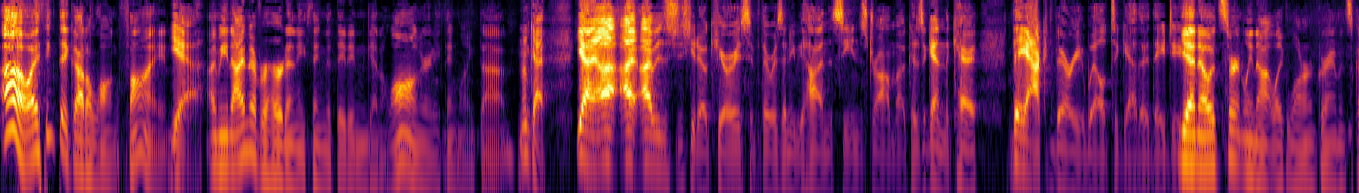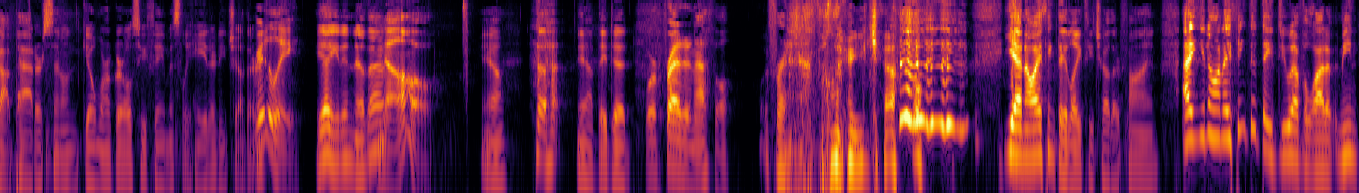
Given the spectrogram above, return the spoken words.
Oh, I think they got along fine. Yeah. I mean, I never heard anything that they didn't get along or anything like that. Okay, yeah, I, I was just you know curious if there was any behind the scenes drama because again the char- they act very well together. They do. Yeah, no, it's certainly not like Lauren Graham and Scott Patterson on Gilmore Girls who famously hated each other. Really? Yeah, you didn't know that? No. Yeah. yeah, they did. We're Fred and Ethel. Fred and Ethel, there you go. yeah, no, I think they liked each other fine. I, you know, and I think that they do have a lot of. I mean,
